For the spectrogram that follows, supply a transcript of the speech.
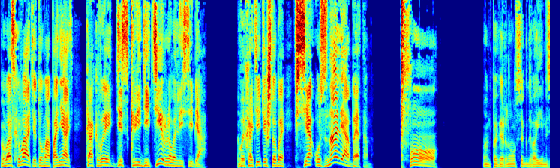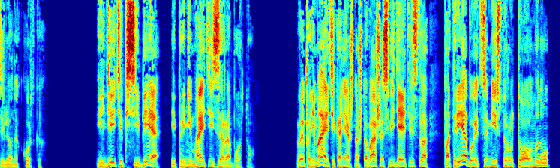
у вас хватит ума понять, как вы дискредитировали себя. Вы хотите, чтобы все узнали об этом? Тфу! Он повернулся к двоим в зеленых куртках. «Идите к себе и принимайтесь за работу. Вы понимаете, конечно, что ваше свидетельство потребуется мистеру Толману,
